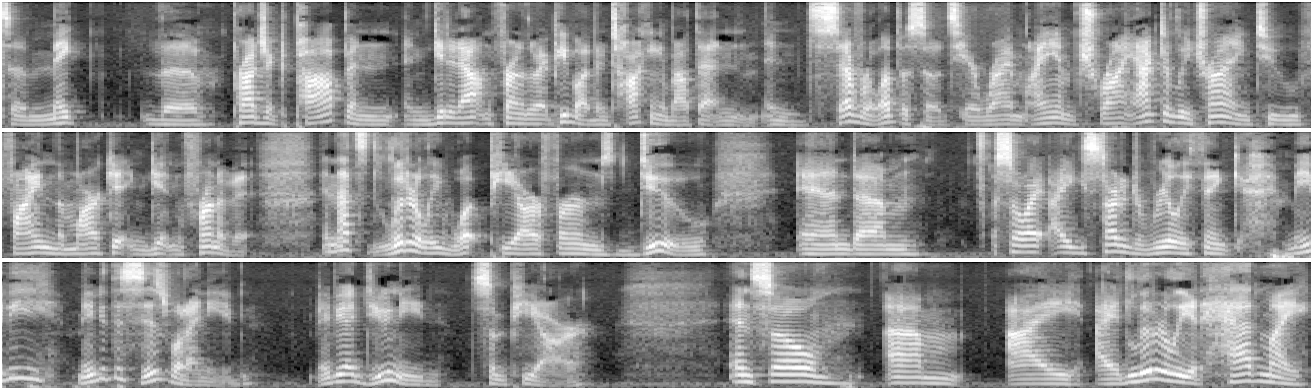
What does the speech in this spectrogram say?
to make the project pop and and get it out in front of the right people. I've been talking about that in, in several episodes here where I'm I am trying actively trying to find the market and get in front of it. And that's literally what PR firms do. And um, so I, I started to really think maybe maybe this is what I need. Maybe I do need some PR. And so um, I I literally had had my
